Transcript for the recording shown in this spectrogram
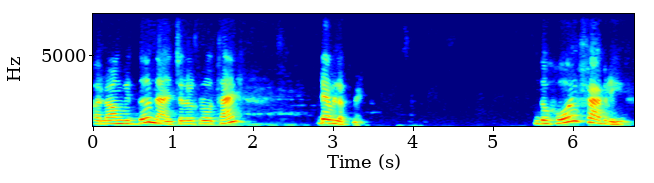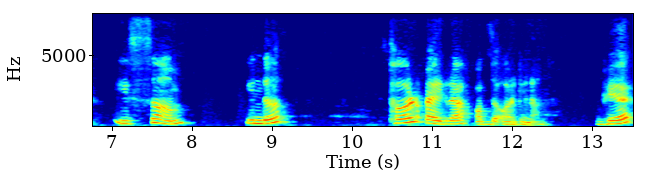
along with the natural growth and development. The whole fabric is summed in the third paragraph of the organon, where,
